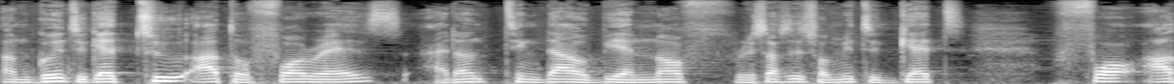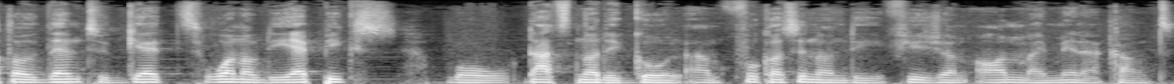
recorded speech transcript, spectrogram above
I'm going to get two out of four rares. I don't think that will be enough resources for me to get four out of them to get one of the epics but that's not the goal. I'm focusing on the fusion on my main account.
